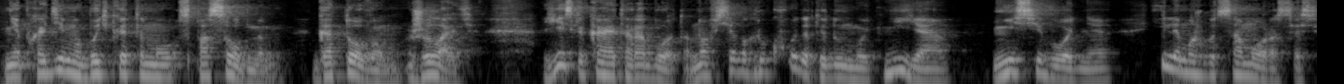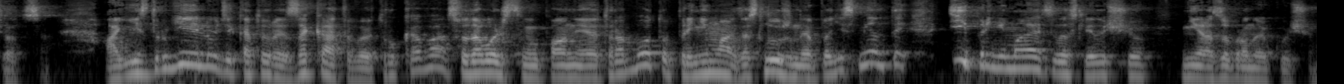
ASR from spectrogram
необходимо быть к этому способным, готовым, желать. Есть какая-то работа, но все вокруг ходят и думают, не я, не сегодня, или, может быть, само рассосется. А есть другие люди, которые закатывают рукава, с удовольствием выполняют работу, принимают заслуженные аплодисменты и принимаются за следующую неразобранную кучу.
